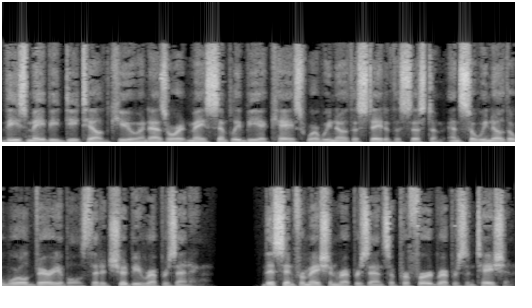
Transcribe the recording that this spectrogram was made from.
These may be detailed Q and as or it may simply be a case where we know the state of the system and so we know the world variables that it should be representing. This information represents a preferred representation,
